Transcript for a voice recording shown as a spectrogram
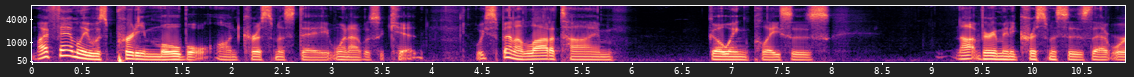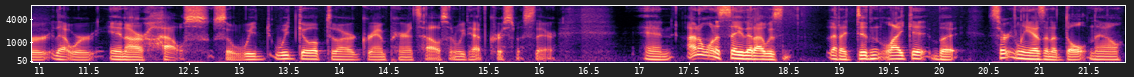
my family was pretty mobile on Christmas Day when I was a kid. We spent a lot of time going places. Not very many Christmases that were that were in our house. So we'd we'd go up to our grandparents' house and we'd have Christmas there. And I don't want to say that I was that I didn't like it, but certainly as an adult now,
